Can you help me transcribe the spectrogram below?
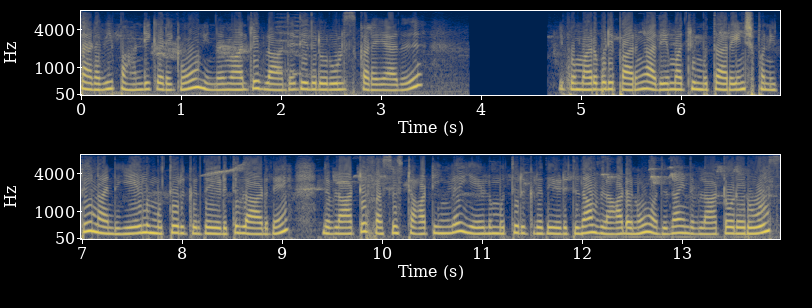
தடவி பாண்டி கிடைக்கும். இந்த மாதிரி விளாடுறது இதோட ரூல்ஸ் கிடையாது. இப்போ மறுபடி பாருங்கள் அதே மாதிரி முத்து அரேஞ்ச் பண்ணிவிட்டு நான் இந்த ஏழு முத்து இருக்கிறத எடுத்து விளாடுதேன். இந்த விளாட்டு ஃபஸ்ட்டு ஸ்டார்டிங்கில் ஏழு முத்து இருக்கிறத எடுத்து தான் விளாடணும். அதுதான் இந்த விளாட்டோட ரூல்ஸ்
